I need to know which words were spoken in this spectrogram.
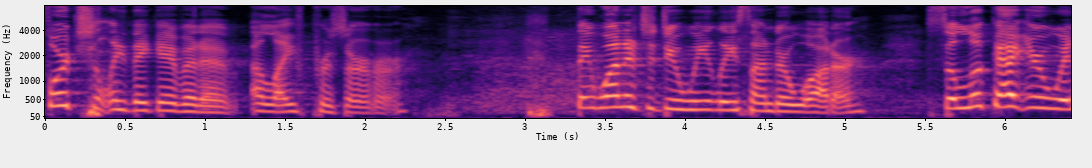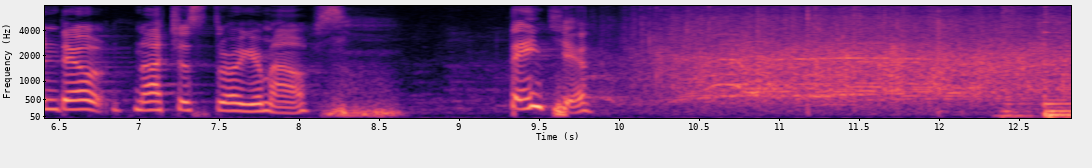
Fortunately, they gave it a, a life preserver they wanted to do wheelies underwater. So look out your window, not just throw your mouse. Thank you. Bye.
